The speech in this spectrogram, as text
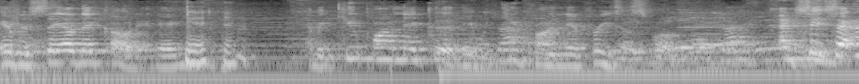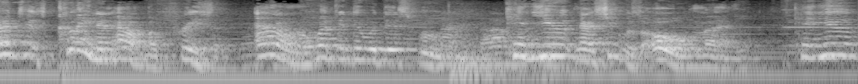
Every cell they called it. They, every coupon they could, they would coupon their freezers full. And she said, I'm just cleaning out my freezer. I don't know what to do with this food. Can you, now she was old, man. Can you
